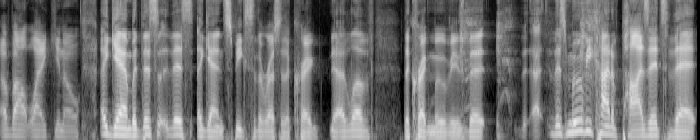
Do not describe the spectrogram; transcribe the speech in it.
about like you know again, but this this again speaks to the rest of the Craig. I love the Craig movies. That uh, this movie kind of posits that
